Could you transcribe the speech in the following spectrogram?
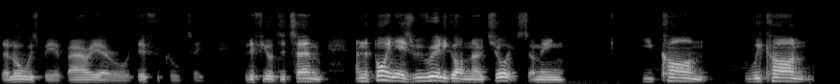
There'll always be a barrier or difficulty. But if you're determined, and the point is, we've really got no choice. I mean, you can't, we can't,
